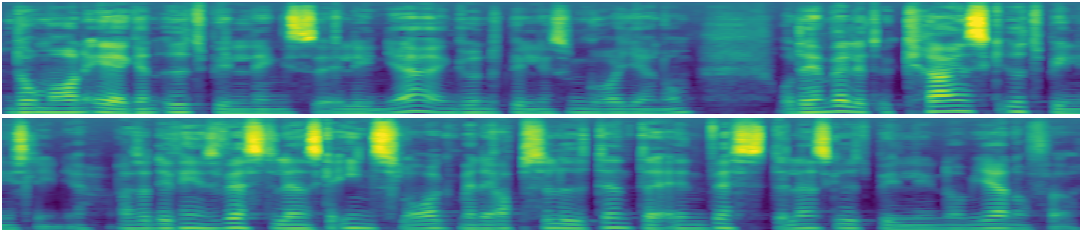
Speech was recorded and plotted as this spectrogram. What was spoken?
De har en egen utbildningslinje, en grundutbildning som går igenom. Och det är en väldigt ukrainsk utbildningslinje. Alltså det finns västerländska inslag men det är absolut inte en västerländsk utbildning de genomför.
